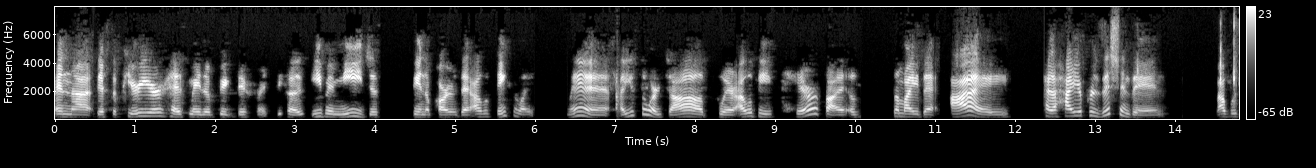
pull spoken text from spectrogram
and that they're superior has made a big difference because even me just being a part of that, I was thinking like, man, I used to work jobs where I would be terrified of somebody that I had a higher position than. I was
